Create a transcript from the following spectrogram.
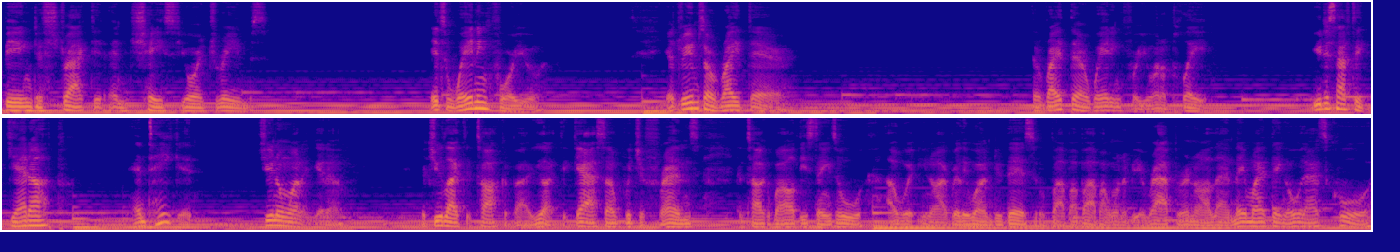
being distracted and chase your dreams. It's waiting for you. Your dreams are right there. They're right there waiting for you on a plate. You just have to get up and take it. But you don't want to get up. But you like to talk about it. You like to gas up with your friends and talk about all these things. Oh, I would, you know, I really want to do this. Or blah blah blah. I want to be a rapper and all that. And they might think, oh, that's cool.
